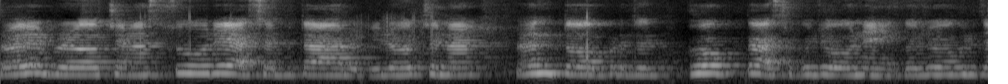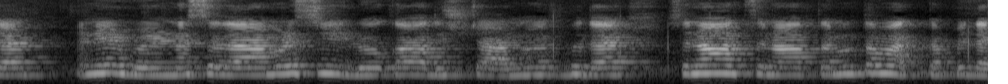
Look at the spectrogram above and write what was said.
रविप्रलोचन सूर्य सवितार विलोचन। अनन्तो प्रतिभोक्ता सुखजो नैकजो कृत अनिर्वर्ण सदा मृषि लोकाधिष्ठानोद्भुत सनात् सनातनतम कपिल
